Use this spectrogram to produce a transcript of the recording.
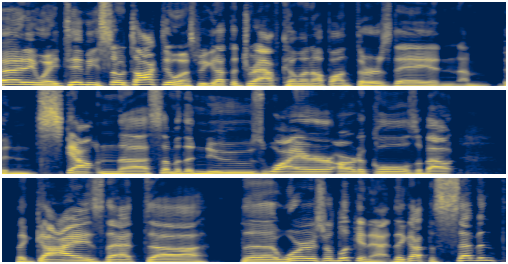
Anyway, Timmy, so talk to us. We got the draft coming up on Thursday, and I've been scouting uh, some of the news wire articles about the guys that uh, the Warriors are looking at. They got the seventh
